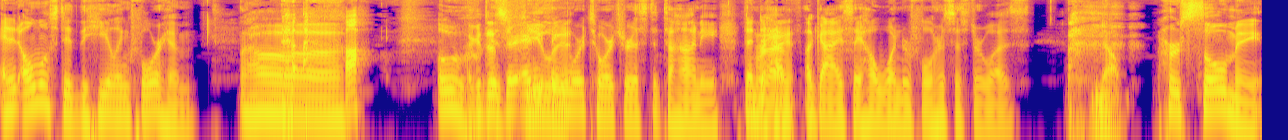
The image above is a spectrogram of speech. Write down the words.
and it almost did the healing for him. Oh, Oh, is there anything it. more torturous to Tahani than to Right. have a guy say how wonderful her sister was? No. Her soulmate,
